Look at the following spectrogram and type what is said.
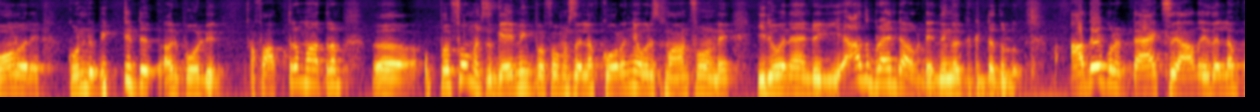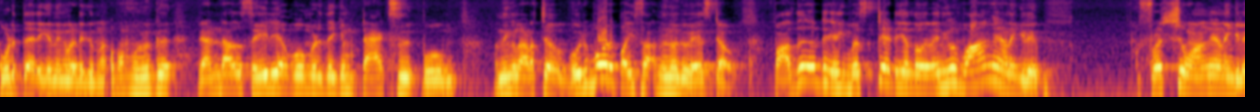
ഫോൺ വരെ കൊണ്ട് വിറ്റിട്ട് അവർ പോകേണ്ടി വരും. അപ്പോൾ അത്രമാത്രം പെർഫോമൻസ് ഗെയിമിംഗ് പെർഫോമൻസ് എല്ലാം കുറഞ്ഞ ഒരു സ്മാർട്ട് ഫോണിന്റെ ഇരുപതിനായിരം രൂപയ്ക്ക് ഏത് ബ്രാൻഡ് ആവട്ടെ നിങ്ങൾക്ക് കിട്ടത്തുള്ളൂ. അതേപോലെ ടാക്സ് അത് ഇതെല്ലാം കൊടുത്തായിരിക്കും നിങ്ങൾ എടുക്കുന്നത്. അപ്പം നിങ്ങൾക്ക് രണ്ടാമത് സെയിൽ ചെയ്യാൻ പോകുമ്പോഴത്തേക്കും ടാക്സ് പോവും. നിങ്ങൾ അടച്ച ഒരുപാട് പൈസ നിങ്ങൾക്ക് വേസ്റ്റ് ആവും. അപ്പോൾ അത് എനിക്ക് ബെസ്റ്റായിട്ട് ഞാൻ തോന്നുന്നത് നിങ്ങൾ വാങ്ങുകയാണെങ്കിൽ ഫ്രഷ് വാങ്ങുകയാണെങ്കിൽ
